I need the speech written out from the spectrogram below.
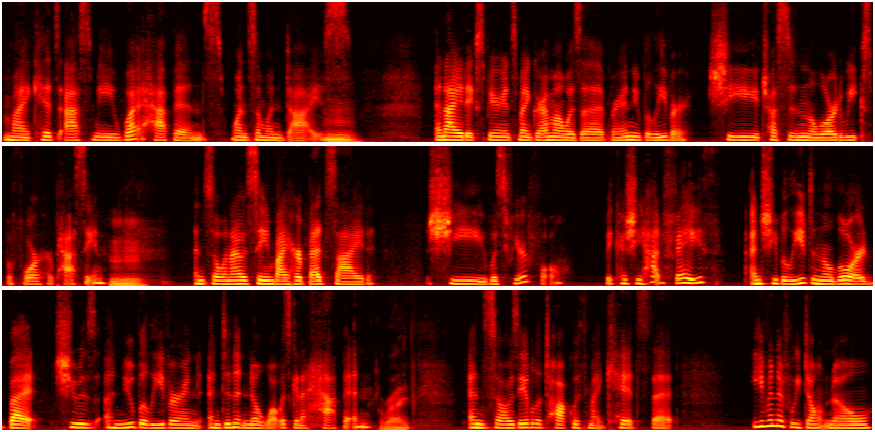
my kids asked me, What happens when someone dies? Mm. And I had experienced my grandma was a brand new believer. She trusted in the Lord weeks before her passing. Hmm. And so when I was sitting by her bedside, she was fearful because she had faith and she believed in the Lord, but she was a new believer and, and didn't know what was going to happen. Right. And so I was able to talk with my kids that even if we don't know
